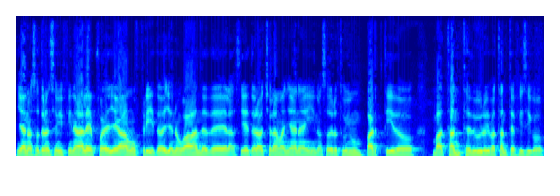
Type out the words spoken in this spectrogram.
ya nosotros en semifinales pues llegábamos fritos, ellos no jugaban desde las 7 o las 8 de la mañana y nosotros tuvimos un partido bastante duro y bastante físico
